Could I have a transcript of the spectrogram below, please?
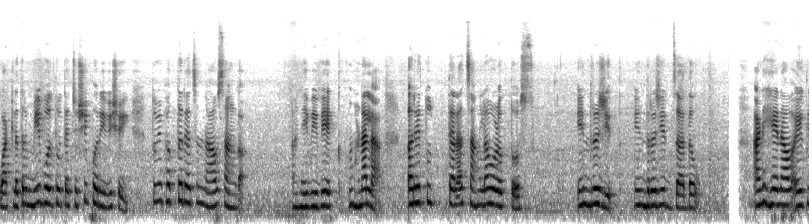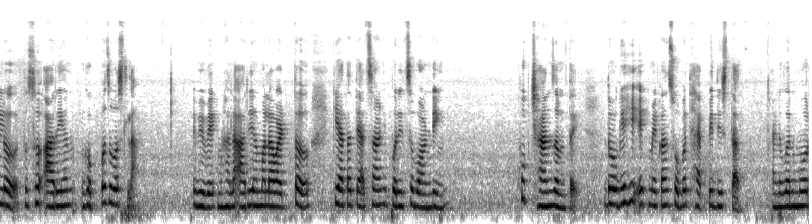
वाटलं तर मी बोलतो त्याच्याशी परीविषयी. तुम्ही फक्त त्याचं नाव सांगा. आणि विवेक म्हणाला अरे तू त्याला चांगला ओळखतोस. इंद्रजित इंद्रजित जाधव. आणि हे नाव ऐकलं तसं आर्यन गप्पच बसला. विवेक म्हणाला आर्यन मला वाटतं की आता त्याचं आणि परीचं बॉन्डिंग खूप छान जमतं आहे दोघेही एकमेकांसोबत हॅप्पी दिसतात. आणि वन मोर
